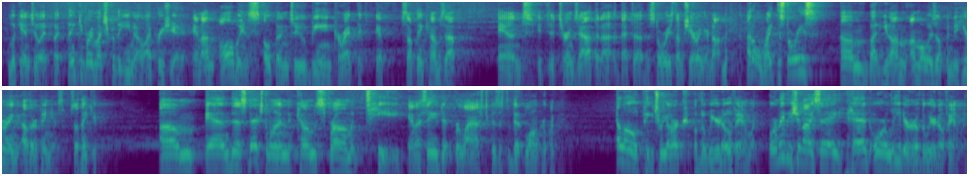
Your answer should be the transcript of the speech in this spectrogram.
look into it. But thank you very much for the email. I appreciate it. And I'm always open to being corrected. If something comes up and it, it turns out that, uh, that uh, the stories that I'm sharing are not… I don't write the stories, um, but you know, I'm, I'm always open to hearing other opinions. So thank you. Um, and this next one comes from T, and I saved it for last because it's a bit longer one. Hello, patriarch of the Weirdo family, or maybe should I say head or leader of the Weirdo family.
